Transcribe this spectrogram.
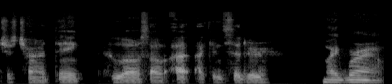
just trying to think who else I, I, I consider. Mike Brown.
